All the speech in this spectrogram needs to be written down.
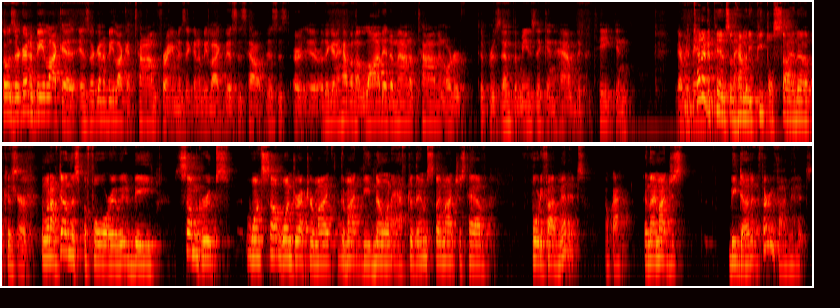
So is there going to be like a is there going to be like a time frame? Is it going to be like this is how this is or are they going to have an allotted amount of time in order to present the music and have the critique and everything? It kind of depends on how many people sign up because Sure. when I've done this before, it would be some groups. One some one director might there might be no one after them, so they might just have forty five minutes, Okay. and they might just be done at thirty five minutes.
